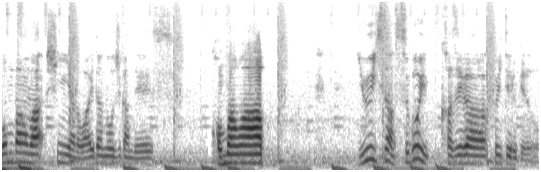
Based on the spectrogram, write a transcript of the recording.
こんばんは、深夜のワイダンのお時間です。こんばんは。ゆういちさん、すごい風が吹いてるけど、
